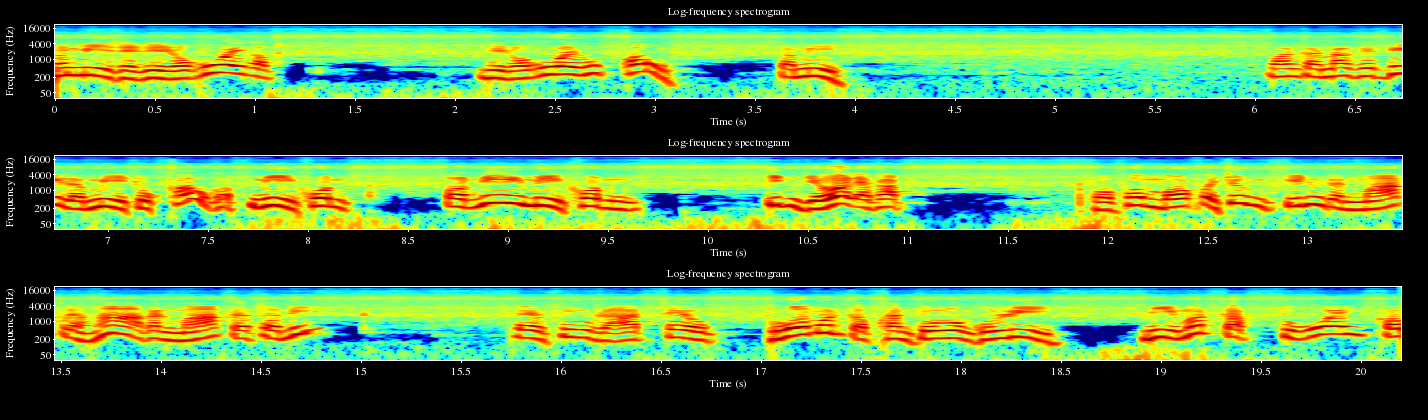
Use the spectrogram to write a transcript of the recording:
มันมีแต่ในรอกห้วยครับในรอกห้วยหุบเข้าจะมีวันกันมาร์เก็ตที่แล้วมีถูกเข้าครับมีคน ตอนนี้มีคนกินเยอะเลยครับพอผมบอกไปซึ่งกินกันมากแล้วห้ากันมากแต่ตอนนี้แถวสุราษฎร์แถวถัวมันกับคันโทลงคุรีมีมัดกับถุกห้วยเขา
